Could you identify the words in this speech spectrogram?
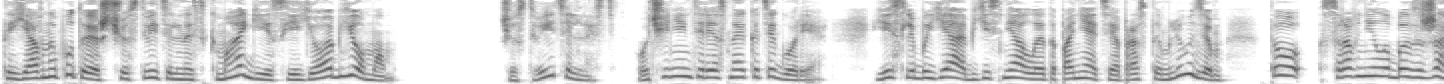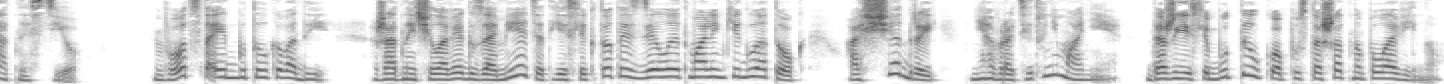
ты явно путаешь чувствительность к магии с ее объемом». Чувствительность — очень интересная категория. Если бы я объясняла это понятие простым людям, то сравнила бы с жадностью. Вот стоит бутылка воды. Жадный человек заметит, если кто-то сделает маленький глоток, а щедрый не обратит внимания, даже если бутылку опустошат наполовину.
